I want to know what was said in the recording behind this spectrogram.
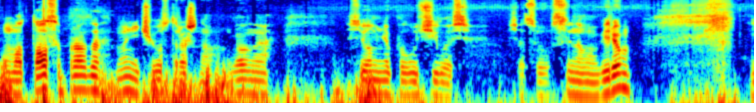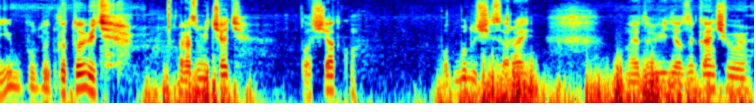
Умотался, правда, но ничего страшного. Главное, все у меня получилось. Сейчас его с сыном уберем и буду готовить, размечать площадку под будущий сарай. На этом видео заканчиваю.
